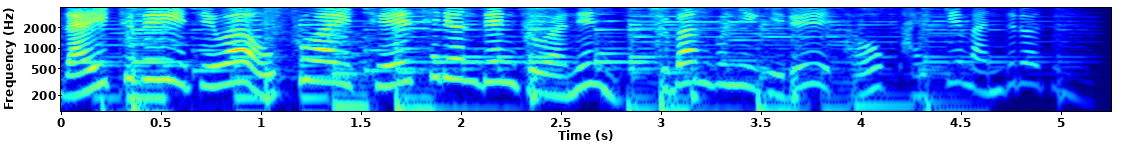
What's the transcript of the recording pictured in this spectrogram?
라이트 베이지와 오프 화이트의 세련된 조화는 주방 분위기를 더욱 밝게 만들어줍니다.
